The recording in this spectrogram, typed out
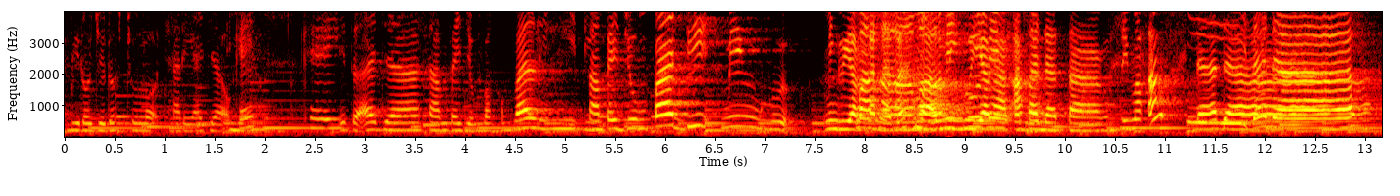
@birojodohculo cari aja oke Iya. Oke. itu aja sampai jumpa kembali di Sampai jumpa di minggu minggu yang akan datang malam minggu yang akan akan datang. Terima kasih. dadah Dadah.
